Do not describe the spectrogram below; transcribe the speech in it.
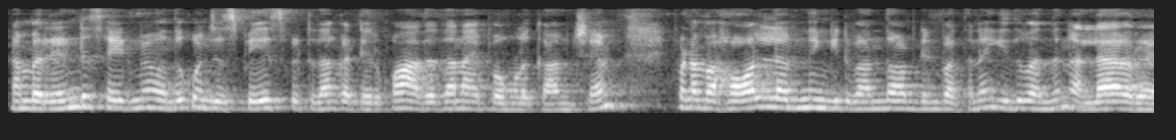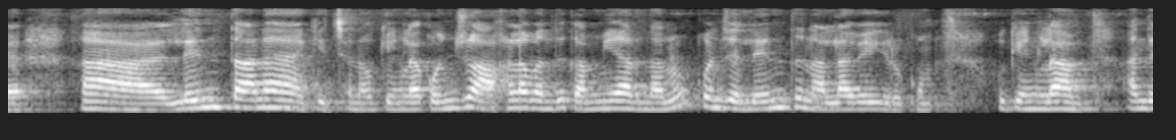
நம்ம ரெண்டு சைடுமே வந்து கொஞ்சம் ஸ்பேஸ் விட்டு தான் கட்டியிருக்கோம். அதை தான் நான் இப்போ உங்களுக்கு காமிச்சேன். இப்போ நம்ம ஹாலில் இருந்து இங்கிட்டு வந்தோம் அப்படின்னு பார்த்தோன்னா இது வந்து நல்ல ஒரு லென்த்தான கிச்சன் ஓகேங்களா கொஞ்சம் அகலம் வந்து கம்மியாக இருந்தாலும் கொஞ்சம் லென்த்து நல்லாவே இருக்கும். ஓகேங்களா அந்த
